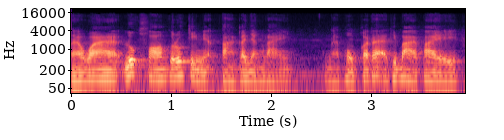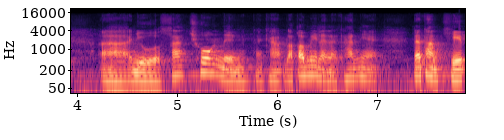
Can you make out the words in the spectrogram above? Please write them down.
นะว่าลูกซ้อมกับลูกจริงเนี่ยต่างกันอย่างไรนะผมก็ได้อธิบายไปออยู่สักช่วงหนึ่งนะครับ แล้วก็มีหลาย ๆ ท่านเนี่ยได้ทำคลิป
